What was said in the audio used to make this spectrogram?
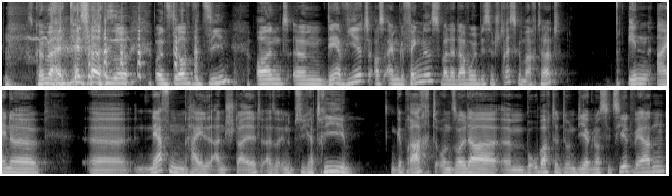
das können wir halt besser so uns drauf beziehen. Und ähm, der wird aus einem Gefängnis, weil er da wohl ein bisschen Stress gemacht hat, in eine äh, Nervenheilanstalt, also in eine Psychiatrie gebracht und soll da ähm, beobachtet und diagnostiziert werden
